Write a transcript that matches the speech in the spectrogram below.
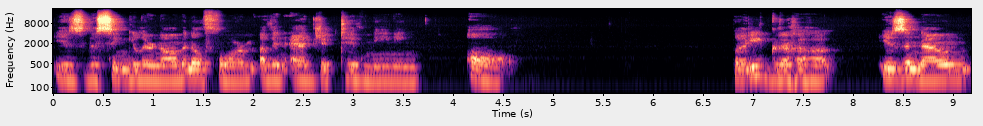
is the singular nominal form of an adjective meaning all. Parigraha is a noun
